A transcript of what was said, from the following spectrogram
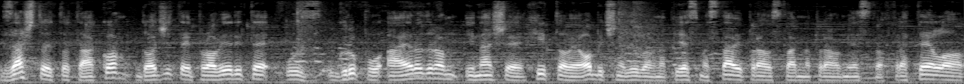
Zašto je to tako? Dođite i provjerite uz grupu Aerodrom i naše hitove, obična ljubavna pjesma Stavi pravo stvar na pravo mjesto, Fratello.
